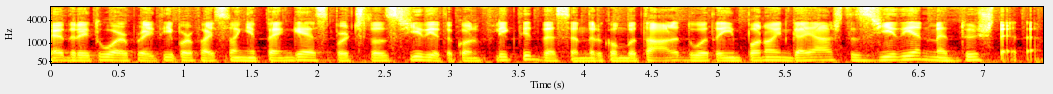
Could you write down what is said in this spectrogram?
e drejtuar prej tij përfaqëson një pengesë për çdo zgjidhje të konfliktit dhe se ndërkombëtarët duhet të imponojnë nga jashtë zgjidhjen me dy shtete.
